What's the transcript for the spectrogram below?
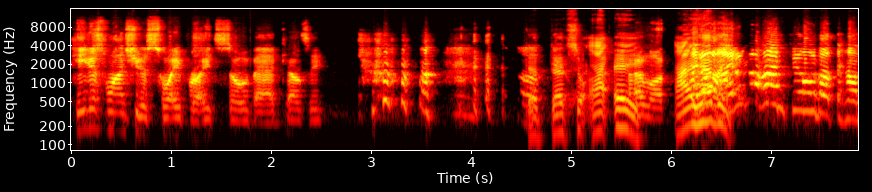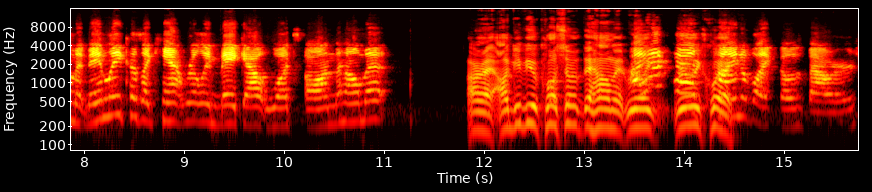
He just wants you to swipe right so bad, Kelsey. Oh, That, that's so. I, hey, I love. I I, don't, haven't. I don't know how I'm feeling about the helmet, mainly because I can't really make out what's on the helmet. All right, I'll give you a close up of the helmet, really, really quick. Kind of like those Bauers.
